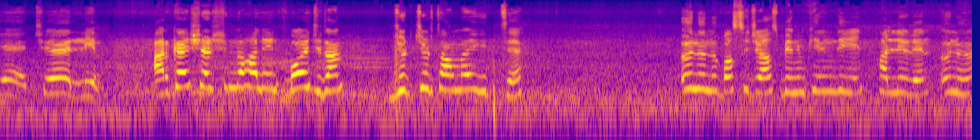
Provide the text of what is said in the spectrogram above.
geçelim. Arkadaşlar şimdi Halil Boyacı'dan cırt cırt almaya gitti. Önünü basacağız. Benimkinin değil Halil'in önünü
